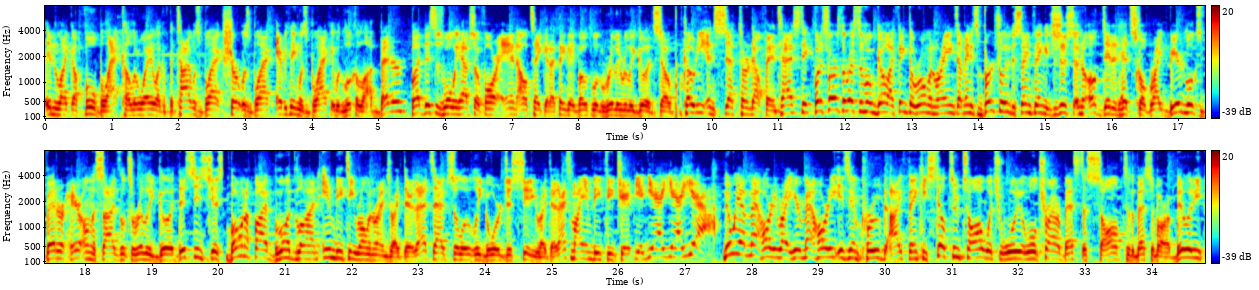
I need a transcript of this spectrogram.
in like a full black colorway. Like if the tie was black, shirt was black, everything was black, it would look a lot better, but this is what we have so far, and I'll take it. I think they both look really, really good. So Cody and Seth turned out fantastic, but as far as the rest of them go, I think the Roman Reigns, I mean, it's virtually the same thing. It's just an updated head sculpt, right? Beard looks better. Hair on the sides looks really good. This is just bona fide bloodline MDT Roman Reigns right there. That's absolutely gorgeous city right there. That's my MDT champion. Yeah, yeah, yeah. Then we have Matt Hardy right here. Matt Hardy is improved, I think. He's still too tall, which we will try our best to solve to the best of our ability.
